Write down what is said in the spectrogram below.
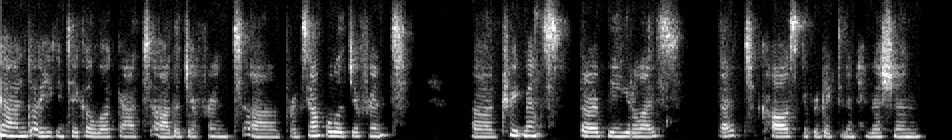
and uh, you can take a look at uh, the different, uh, for example, the different uh, treatments that are being utilized that cause a predicted inhibition,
